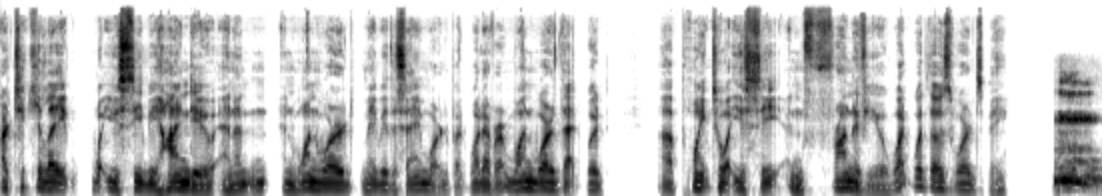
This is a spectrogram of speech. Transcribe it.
articulate what you see behind you, and and one word, maybe the same word, but whatever, one word that would uh, point to what you see in front of you, what would those words be? Hmm.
